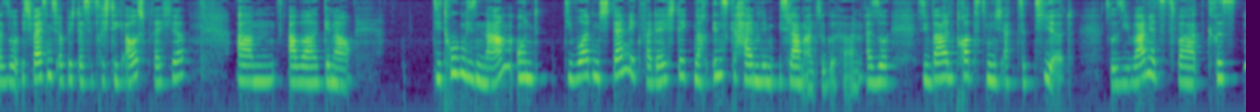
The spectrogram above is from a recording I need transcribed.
Also ich weiß nicht, ob ich das jetzt richtig ausspreche, ähm, aber genau. Die trugen diesen Namen und die wurden ständig verdächtigt, noch insgeheim dem Islam anzugehören. Also sie waren trotzdem nicht akzeptiert. So, sie waren jetzt zwar Christen,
